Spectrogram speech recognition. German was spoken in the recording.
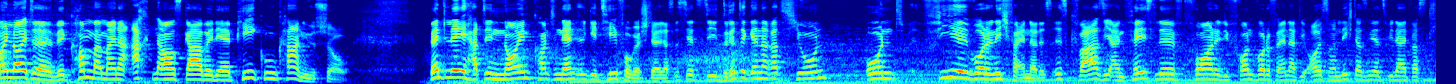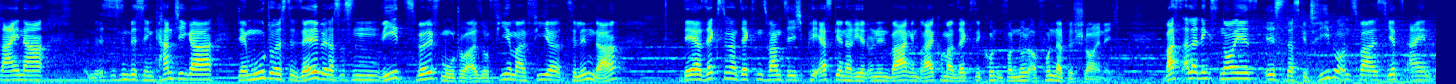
Moin Leute, willkommen bei meiner achten Ausgabe der PQK News Show. Bentley hat den neuen Continental GT vorgestellt. Das ist jetzt die dritte Generation und viel wurde nicht verändert. Es ist quasi ein Facelift. Vorne die Front wurde verändert, die äußeren Lichter sind jetzt wieder etwas kleiner. Es ist ein bisschen kantiger. Der Motor ist derselbe, das ist ein W12 Motor, also 4x4 Zylinder der 626 PS generiert und den Wagen in 3,6 Sekunden von 0 auf 100 beschleunigt. Was allerdings neu ist, ist das Getriebe und zwar ist jetzt ein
